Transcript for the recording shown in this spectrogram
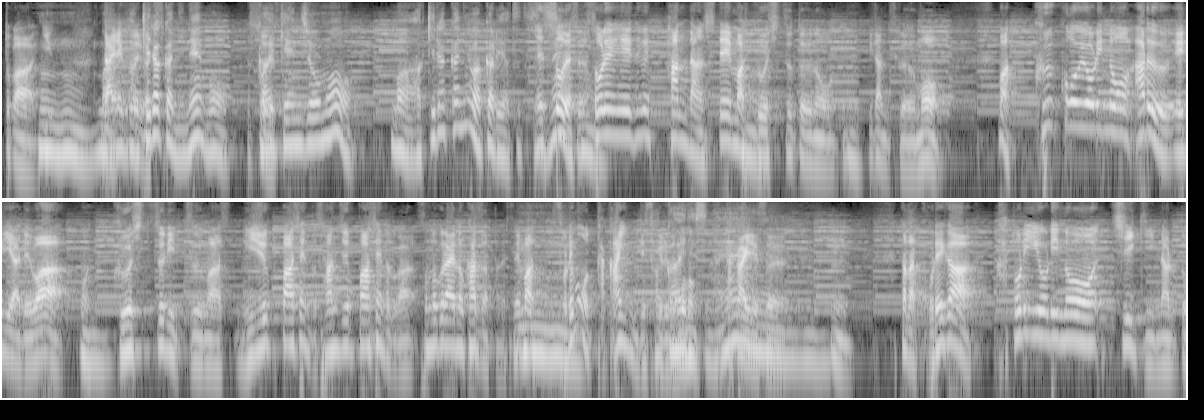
とか、うんうん。まあ明らかにねもう外見上もまあ明らかに分かるやつですよね。えそうです、ん。それで判断して、まあ、うん。空室というのを見たんですけれども、まあ、空港寄りのあるエリアでは、まあ空室率、まあ、20%、30%とかそのぐらいの数だったんですね、まあうん、それも高いんですけれども高いですね。高いです、うん。うん。ただこれが香取寄りの地域になると、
